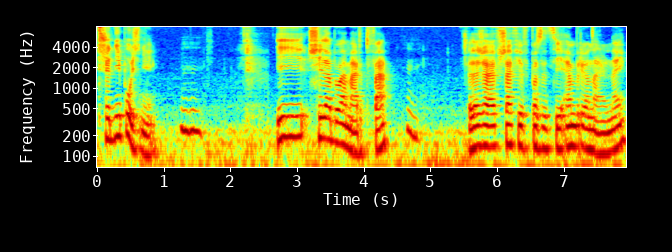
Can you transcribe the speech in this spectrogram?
Trzy dni później. I Sheila była martwa. Leżała w szafie w pozycji embrionalnej.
